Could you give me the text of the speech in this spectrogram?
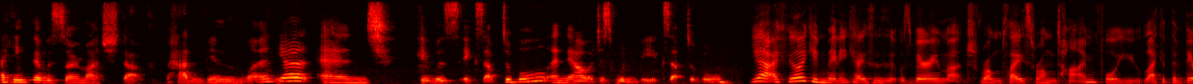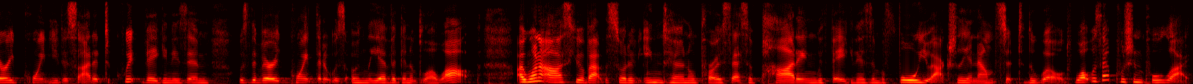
I think there was so much that hadn't been learnt yet, and it was acceptable and now it just wouldn't be acceptable. Yeah, I feel like in many cases it was very much wrong place, wrong time for you. Like at the very point you decided to quit veganism was the very point that it was only ever going to blow up. I want to ask you about the sort of internal process of parting with veganism before you actually announced it to the world. What was that push and pull like?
